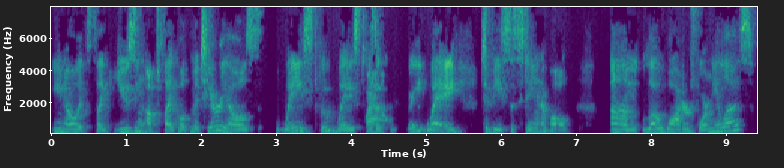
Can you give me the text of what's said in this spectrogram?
you know, it's like using upcycled materials, waste, food waste wow. is a great way to be sustainable. Um, low water formulas,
